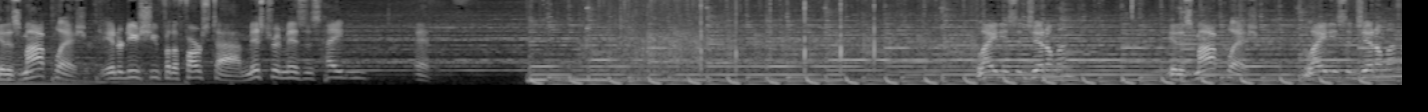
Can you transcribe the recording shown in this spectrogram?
it is my pleasure to introduce you for the first time, Mr. and Mrs. Hayden Evans. Ladies and gentlemen, it is my pleasure. Ladies and gentlemen,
